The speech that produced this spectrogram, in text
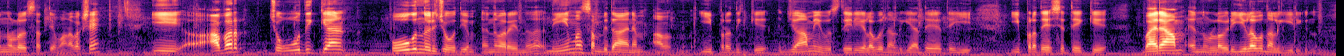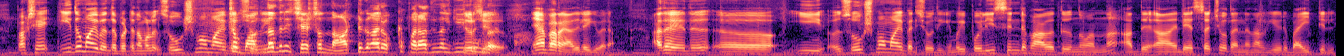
എന്നുള്ളത് സത്യമാണ്. പക്ഷേ ഈ അവർ ചോദിക്കാൻ പോകുന്നൊരു ചോദ്യം എന്ന് പറയുന്നത് നിയമ സംവിധാനം ഈ പ്രതിക്ക് ജാമ്യവ്യവസ്ഥയിൽ ഇളവ് നൽകി അദ്ദേഹത്തെ ഈ ഈ പ്രദേശത്തേക്ക് വരാം എന്നുള്ള ഒരു ഇളവ് നൽകിയിരിക്കുന്നു. പക്ഷേ ഇതുമായി ബന്ധപ്പെട്ട് നമ്മൾ സൂക്ഷ്മമായി വന്നതിന് ശേഷം നാട്ടുകാരൊക്കെ പരാതി തീർച്ചയായും. ഞാൻ പറയാം അതിലേക്ക് വരാം. അതായത് ഈ സൂക്ഷ്മമായി പരിശോധിക്കുമ്പോൾ ഈ പോലീസിന്റെ ഭാഗത്ത് നിന്ന് വന്ന അദ്ദേഹം അതിന്റെ എസ് എച്ച് ഒ തന്നെ നൽകിയ ഒരു ബൈറ്റിൽ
